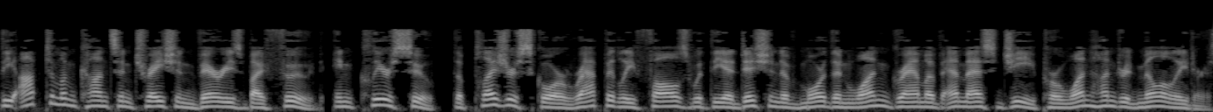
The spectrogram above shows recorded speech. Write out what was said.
The optimum concentration varies by food. In clear soup, the pleasure score rapidly falls with the addition of more than 1 gram of MSG per 100 milliliters.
